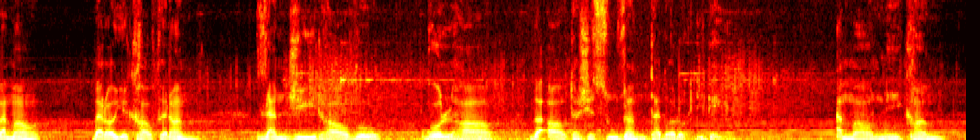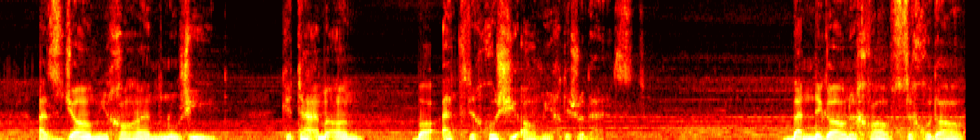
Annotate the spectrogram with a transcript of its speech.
و ما برای کافران زنجیرها و غلها و آتش سوزان تدارک دیده ایم. اما نیکان از جامی خواهند نوشید که طعم آن با عطر خوشی آمیخته شده است بندگان خاص خدا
